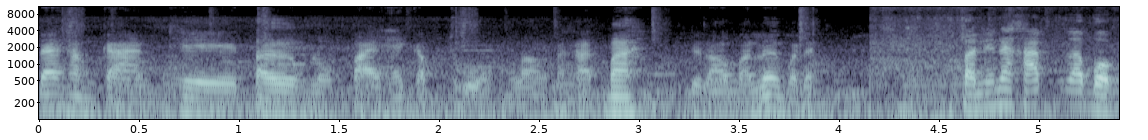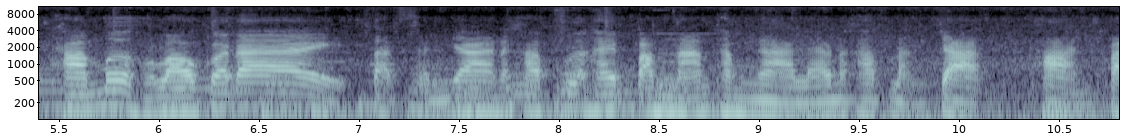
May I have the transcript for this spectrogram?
ได้ทำการเทเติมลงไปให้กับถั่วของเรานะครับมาเดี๋ยวเรามาเริ่มกันเลยตอนนี้นะครับระบบไทม์เมอร์ของเราก็ได้ตัดสัญญาณนะครับ เพื่อให้ปั๊มน้ำทำงานแล้วนะครับ หลังจากผ่านไป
